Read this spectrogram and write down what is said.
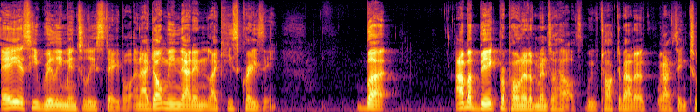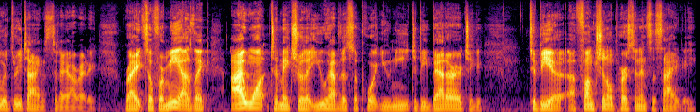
A is he really mentally stable, and I don't mean that in like he's crazy. But I'm a big proponent of mental health. We've talked about it, I think, two or three times today already, right? So for me, I was like, I want to make sure that you have the support you need to be better, to to be a, a functional person in society.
